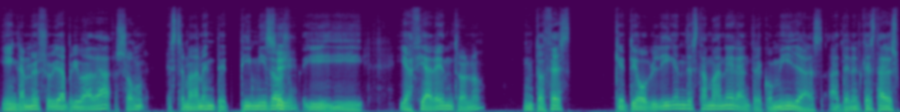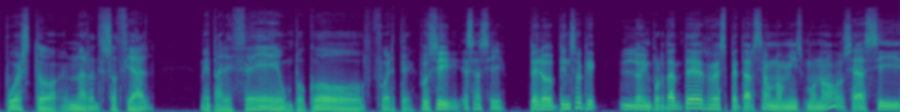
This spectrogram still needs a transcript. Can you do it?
Y en cambio en su vida privada son extremadamente tímidos Sí. y, y- y hacia adentro, ¿no? Entonces, que te obliguen de esta manera, entre comillas, a tener que estar expuesto en una red social, me parece un poco fuerte. pues sí, es así. Pero pienso que lo importante es respetarse a uno mismo, ¿no? O sea, si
